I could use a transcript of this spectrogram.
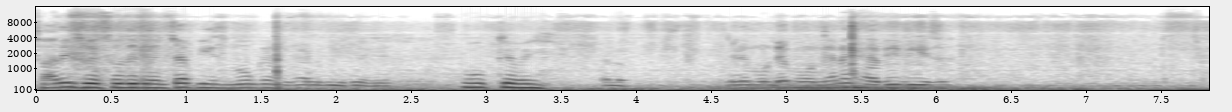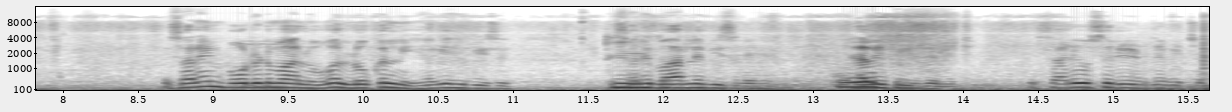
ਸਾਰੇ 600 ਦੀ ਰੇਂਜ ਆ ਪੀਸ ਬਹੁਤ ਘੈਂਟ ਘੈਂਟ ਪੀਸ ਹੈਗੇ। ਓਕੇ ਬਈ। ਚਲੋ ਜਿਹੜੇ ਮੁੰਡੇ ਪਾਉਂਦੇ ਆ ਨਾ ਹੈਵੀ ਪੀਸ ਇਹ ਸਾਰੇ ਇੰਪੋਰਟਡ ਮਾਲ ਹੋਊਗਾ ਲੋਕਲ ਨਹੀਂ ਹੈਗੇ ਇਹ ਪੀਸ ਸਾਰੇ। ਬਾਹਰਲੇ ਪੀਸ ਨੇ. ਹੈਵੀ ਪੀਸ ਦੇ ਵਿੱਚ। ਇਹ ਸਾਰੇ ਉਸ ਰੇਟ ਦੇ ਵਿੱਚ ਆ।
